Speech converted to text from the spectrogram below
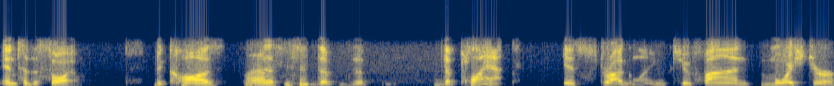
into the soil because this the the the plant is struggling to find moisture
